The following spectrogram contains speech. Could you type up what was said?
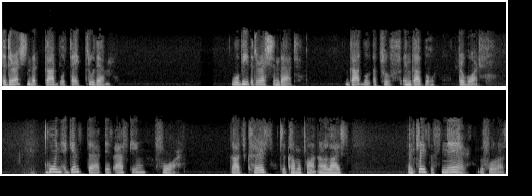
the direction that God will take through them will be the direction that God will approve and God will reward. Going against that is asking for God's curse to come upon our lives and place a snare before us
